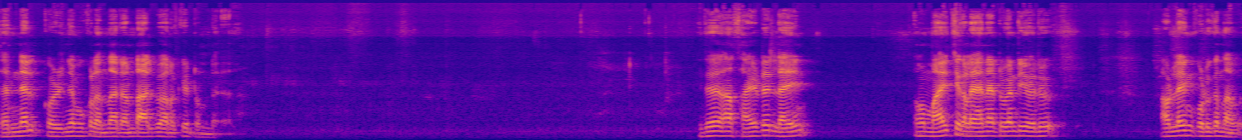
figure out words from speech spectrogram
തെന്നൽ കൊഴിഞ്ഞമുക്കൾ എന്ന രണ്ട് ആൽബം ഇറക്കിയിട്ടുണ്ട്. ഇത് ആ സൈഡ് ലൈൻ മായ്ച്ച് കളയാനായിട്ട് വേണ്ടി ഒരു ഔട്ട്ലൈൻ കൊടുക്കുന്നത്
